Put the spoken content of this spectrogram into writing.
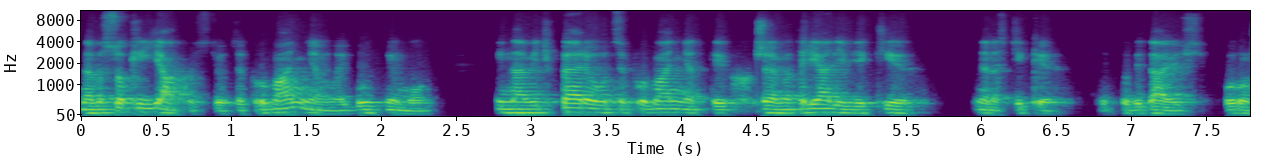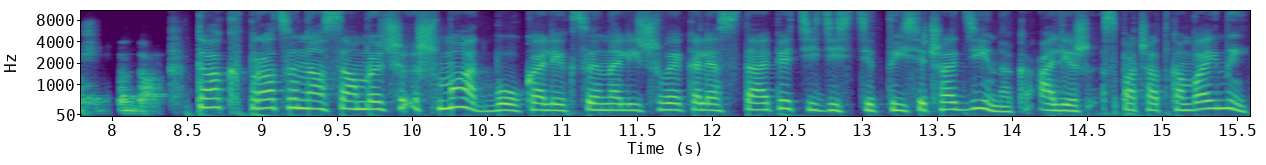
на високій якості оцифрування в майбутньому, і навіть переоцифрування тих вже матеріалів, які не настільки відповідають хорошим стандартам. Так працы насамрэч шмат, бо калекцыя налічвае каля 150 тысяч адзінак, але ж з пачаткам вайны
